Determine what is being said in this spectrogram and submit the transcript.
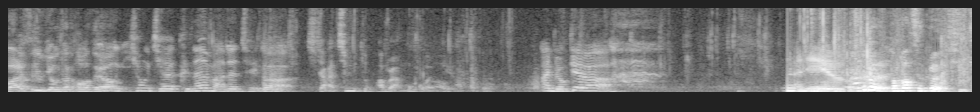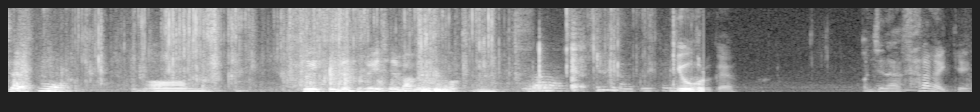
말했어 이 영상 가보세요. 형, 형 제가 그날만은 제가 진짜 아침부터 밥을 안 먹고 갈게요. 아니 몇 개야? 아니에요. 한 박스 끝. 진짜요? 어, 형이 쓴 멘트 중에 제일 마음에 드는 거. 이거 고를까요? 언제나 사랑할게.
